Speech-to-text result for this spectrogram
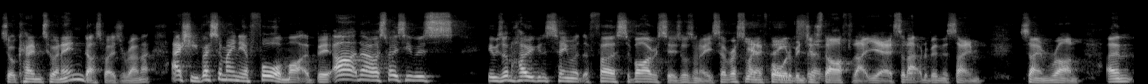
sort of came to an end, I suppose, around that. Actually, WrestleMania 4 might have been. Oh, no, I suppose he was he was on Hogan's team at the first Survivor Series, wasn't he? So WrestleMania yeah, 4 would have been just after that. Yeah, so that would have been the same same run. Um,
